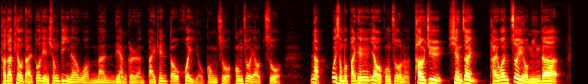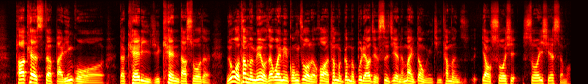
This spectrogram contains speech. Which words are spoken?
他在 Q 代多田兄弟呢，我们两个人白天都会有工作，工作要做。那为什么白天要有工作呢？套一句现在台湾最有名的 Podcast 的百灵果的 Kelly 以及 Ken 他说的，如果他们没有在外面工作的话，他们根本不了解世界的脉动，以及他们要说些说一些什么。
